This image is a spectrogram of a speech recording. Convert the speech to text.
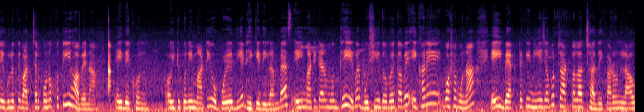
যেগুলোতে বাচ্চার কোনো ক্ষতিই হবে না। এই দেখুন, ওইটুকুনি মাটি ওপরে দিয়ে ঢেকে দিলাম। ব্যাস, এই মাটিটার মধ্যেই এবার বসিয়ে দেবো। তবে এখানে বসাবো না, এই ব্যাগটাকে নিয়ে যাব চারতলার ছাদে, কারণ লাউ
